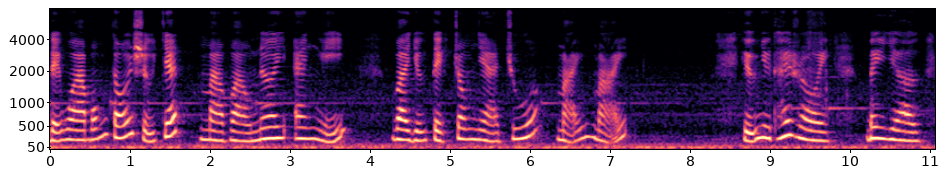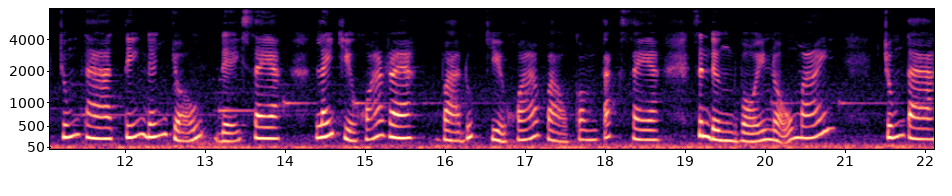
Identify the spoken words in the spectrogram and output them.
để qua bóng tối sự chết mà vào nơi an nghỉ, và dự tiệc trong nhà chúa mãi mãi. Hiểu như thế rồi bây giờ, chúng ta tiến đến chỗ để xe, lấy chìa khóa ra và đút chìa khóa vào công tắc xe. Xin đừng vội nổ máy. Chúng ta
